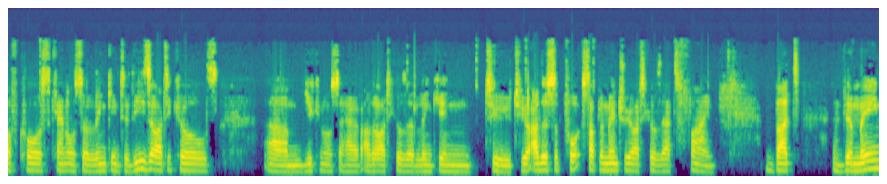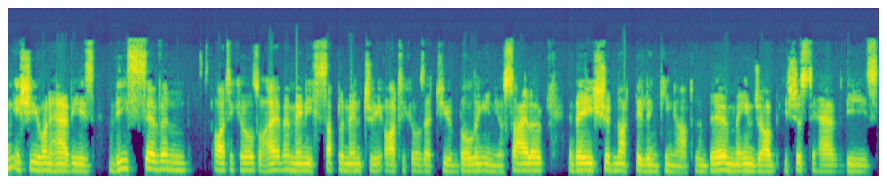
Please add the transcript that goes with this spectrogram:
of course can also link into these articles. Um, you can also have other articles that link in to, to your other support supplementary articles, that's fine. But the main issue you want to have is these seven articles or however many supplementary articles that you're building in your silo, they should not be linking out. And Their main job is just to have these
